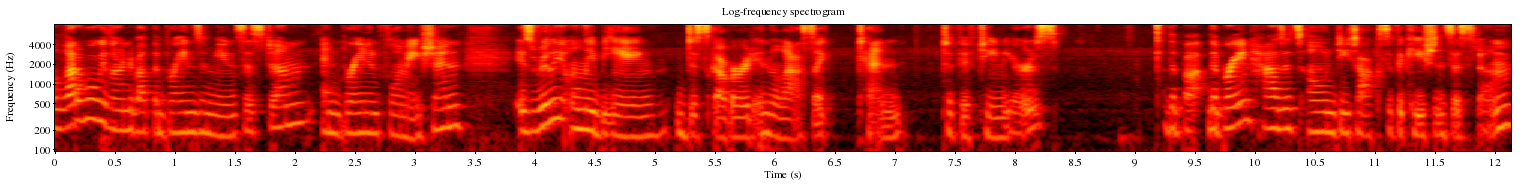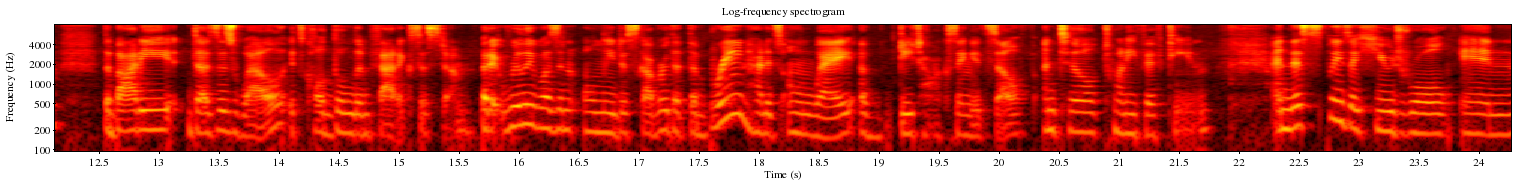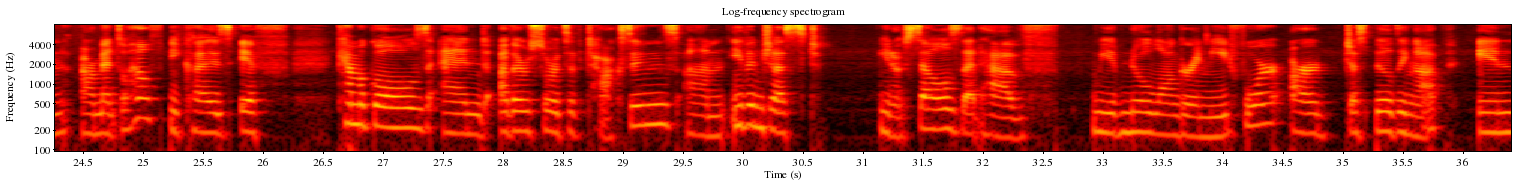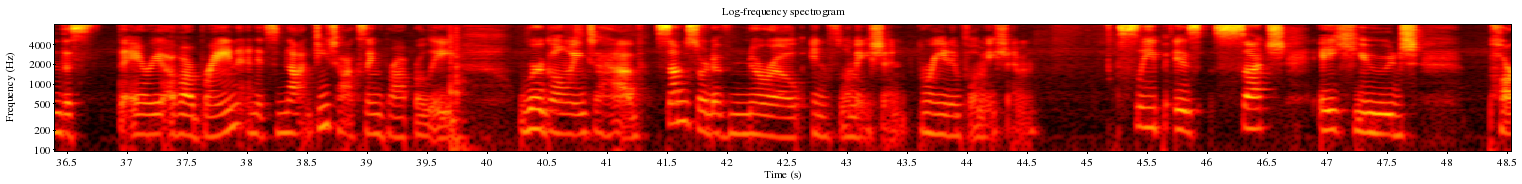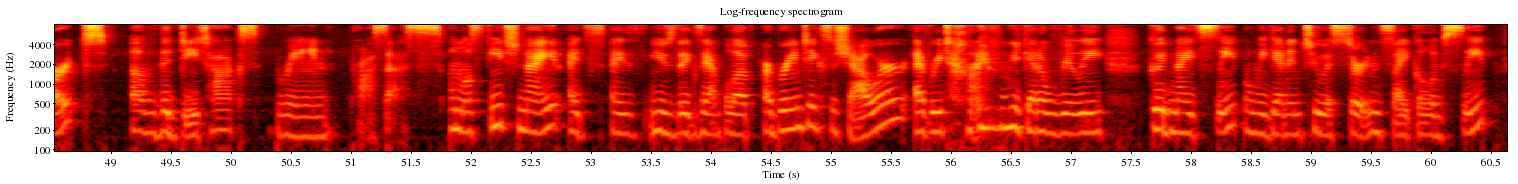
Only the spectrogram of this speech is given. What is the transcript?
a lot of what we learned about the brain's immune system and brain inflammation is really only being discovered in the last like 10 to 15 years the, the brain has its own detoxification system. The body does as well. It's called the lymphatic system. But it really wasn't only discovered that the brain had its own way of detoxing itself until 2015. And this plays a huge role in our mental health because if chemicals and other sorts of toxins, um, even just you know cells that have we have no longer a need for, are just building up in this the area of our brain and it's not detoxing properly, we're going to have some sort of neuroinflammation, brain inflammation. Sleep is such a huge part of the detox brain process. Almost each night, I, I use the example of our brain takes a shower every time we get a really good night's sleep and we get into a certain cycle of sleep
